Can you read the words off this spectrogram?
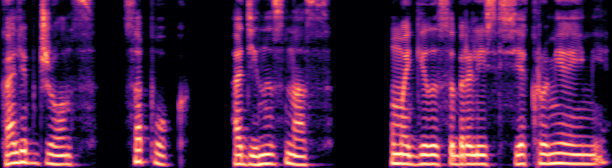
Калиб Джонс. Сапог. Один из нас. У могилы собрались все, кроме Эми,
